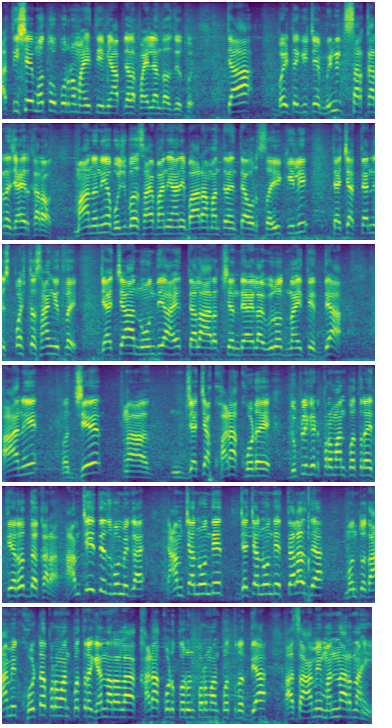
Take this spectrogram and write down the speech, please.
अतिशय महत्त्वपूर्ण माहिती मी आपल्याला पहिल्यांदाच देतो आहे त्या बैठकीचे मिनिट सरकारनं जाहीर करावं. माननीय भुजबळ साहेबांनी आणि बारा मंत्र्यांनी त्यावर सही केली. त्याच्यात त्यांनी स्पष्ट सांगितलं आहे ज्याच्या नोंदी आहेत त्याला आरक्षण द्यायला विरोध नाही ते द्या. आणि जे ज्याच्या खोडाखोड आहे डुप्लिकेट प्रमाणपत्र आहे ते रद्द करा. आमची तीच भूमिका आहे. आमच्या नोंदीत ज्याच्या नोंदीत त्यालाच द्या. म्हणतो तर आम्ही खोटं प्रमाणपत्र घेणाराला खाडाखोड करून प्रमाणपत्र द्या असं आम्ही म्हणणार नाही.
